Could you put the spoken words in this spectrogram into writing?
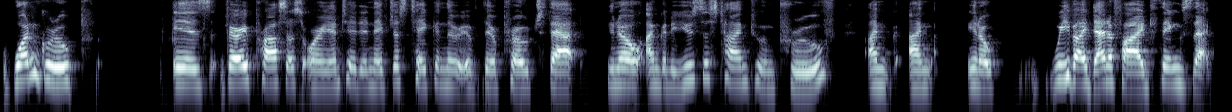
one group is very process oriented and they've just taken the, the approach that you know i'm going to use this time to improve. I'm i'm you know we've identified things that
